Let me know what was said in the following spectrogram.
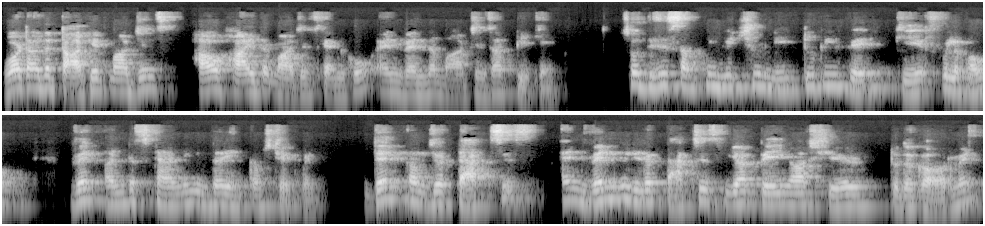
what are the target margins, how high the margins can go, and when the margins are peaking. So this is something which you need to be very careful about when understanding the income statement. Then comes your taxes, and when we deduct taxes, we are paying our share to the government.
